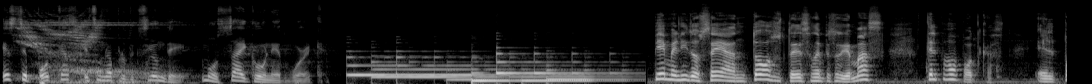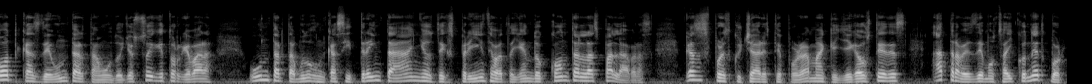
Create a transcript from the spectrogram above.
Este podcast es una producción de Mosaico Network. Bienvenidos sean todos ustedes a un episodio más del Popo Podcast, el podcast de un tartamudo. Yo soy Héctor Guevara, un tartamudo con casi 30 años de experiencia batallando contra las palabras. Gracias por escuchar este programa que llega a ustedes a través de Mosaico Network,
